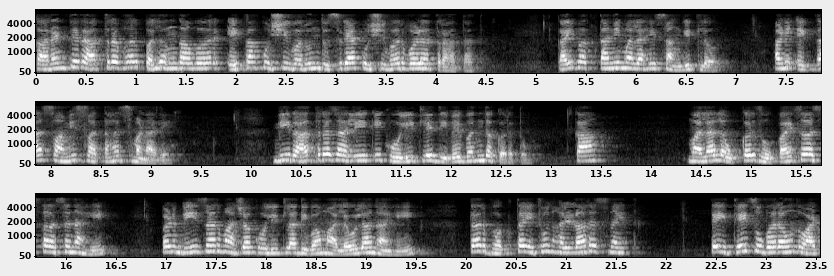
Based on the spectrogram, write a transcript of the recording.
कारण ते रात्रभर पलंगावर एका कुशीवरून दुसऱ्या कुशीवर वळत राहतात. काही भक्तांनी मला हे सांगितलं आणि एकदा स्वामी स्वतःच म्हणाले मी रात्र झाली की खोलीतले दिवे बंद करतो. का? मला लवकर झोपायचं असतं असं नाही पण मी जर माझ्या खोलीतला दिवा मालवला नाही तर भक्त इथून हलणारच नाहीत. ते इथेच उभं राहून वाट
